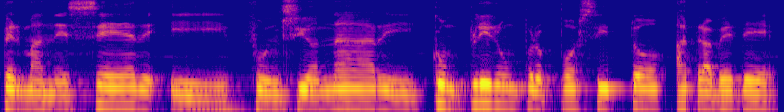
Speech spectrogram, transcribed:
permanecer y funcionar y cumplir un propósito a través de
